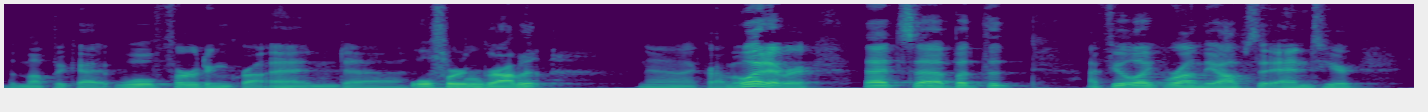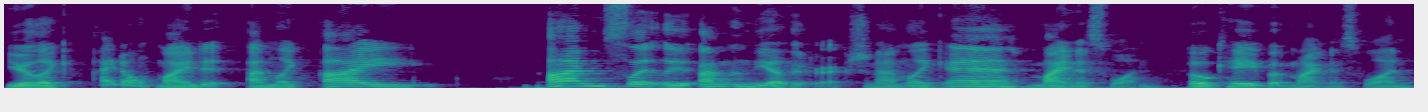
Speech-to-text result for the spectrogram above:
the Muppet guy, Wolford and Gr- and uh, Wolfer and Gromit? no, not Gromit, whatever. That's uh, but the I feel like we're on the opposite end here. You're like, I don't mind it. I'm like, I, I'm slightly, I'm in the other direction. I'm like, eh, minus one. Okay, but minus one.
